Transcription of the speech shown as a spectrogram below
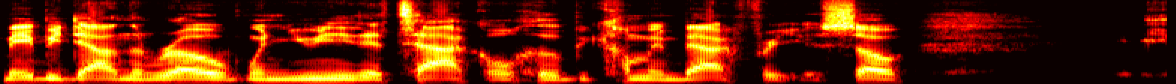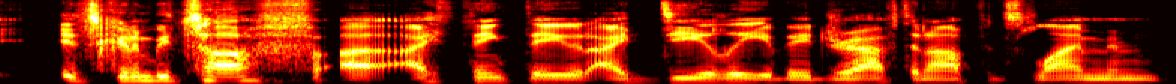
maybe down the road when you need a tackle, he'll be coming back for you. So it's going to be tough. I think they would ideally, if they draft an offensive lineman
